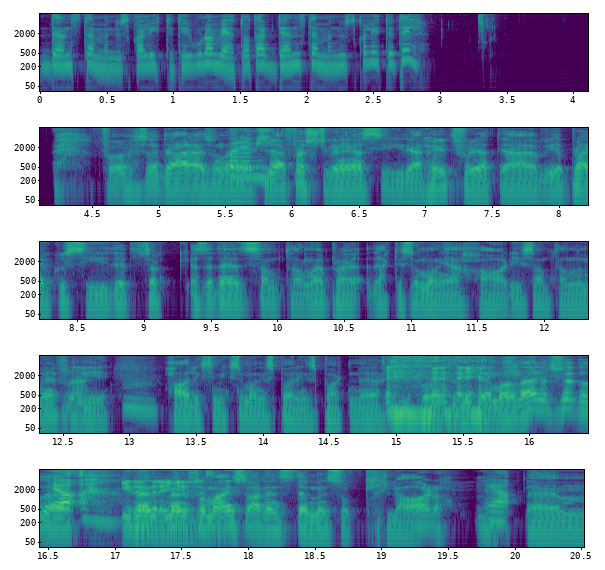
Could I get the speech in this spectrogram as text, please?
den stemmen du skal lytte til, hvordan vet du at det er den stemmen du skal lytte til? For, så det her er sånn, jeg tror det er første gang jeg sier det her høyt. Fordi at jeg, jeg pleier ikke å si det altså det, samtalen pleier, det er ikke så mange jeg har de samtalene med. For vi har liksom ikke så mange sparingspartnere i forhold til de temaene der. slett, er, Ja. Men, men for liksom. meg så er den stemmen så klar. da. mm. um,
